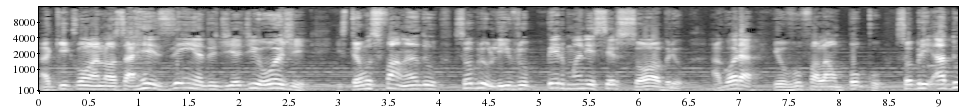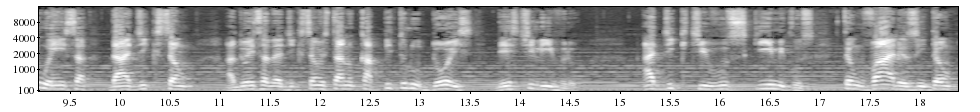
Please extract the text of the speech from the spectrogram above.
aqui com a nossa resenha do dia de hoje. Estamos falando sobre o livro Permanecer Sóbrio. Agora eu vou falar um pouco sobre a doença da adicção. A doença da adicção está no capítulo 2 deste livro. Adictivos químicos então, vários, então,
